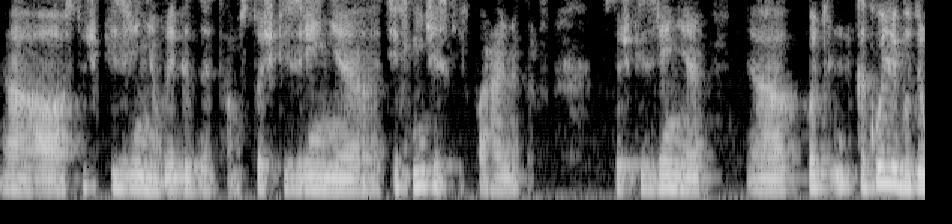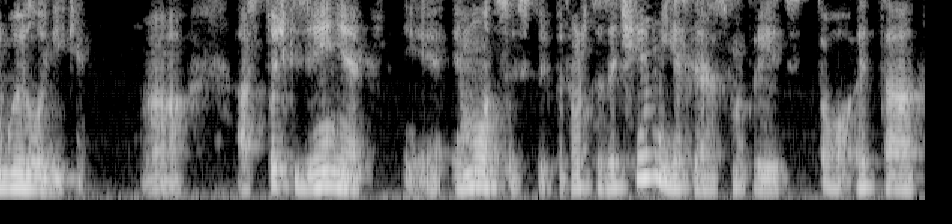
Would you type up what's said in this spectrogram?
с точки зрения выгоды, там, с точки зрения технических параметров, с точки зрения а, какой-либо другой логики, а, а с точки зрения э, эмоций. Потому что зачем, если рассмотреть, то это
